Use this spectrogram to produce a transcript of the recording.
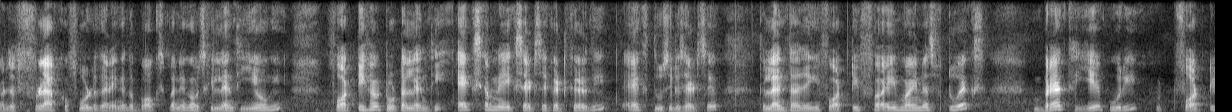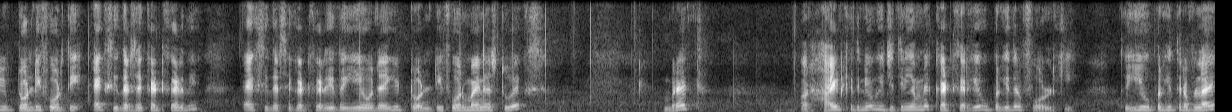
और जब फ्लैप को फोल्ड करेंगे तो बॉक्स बनेगा, उसकी लेंथ ये होगी 45 टोटल लेंथ थी। एक्स हमने एक साइड से कट कर दी एक्स दूसरी साइड से तो लेंथ आ जाएगी 45 five minus two x breadth ये पूरी 40 24 थी। एक्स इधर से कट कर दी एक्स इधर से कट कर दी तो ये हो जाएगी 24 four minus two x breadth और हाइट कितनी होगी? जितनी हमने कट करके ऊपर की तरफ़ फोल्ड की। तो ये ऊपर की तरफ़ लाए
